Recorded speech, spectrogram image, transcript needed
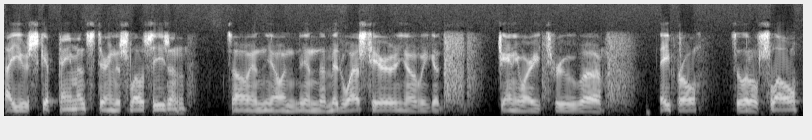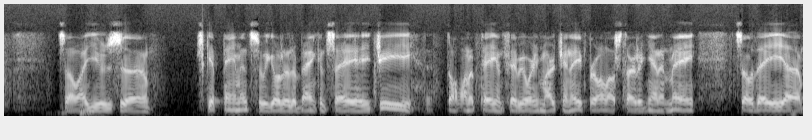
I use skip payments during the slow season. So in you know in, in the Midwest here, you know we get January through uh, April. It's a little slow, so I use uh, skip payments. So we go to the bank and say, "Gee, don't want to pay in February, March, and April. I'll start again in May." So they, uh,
